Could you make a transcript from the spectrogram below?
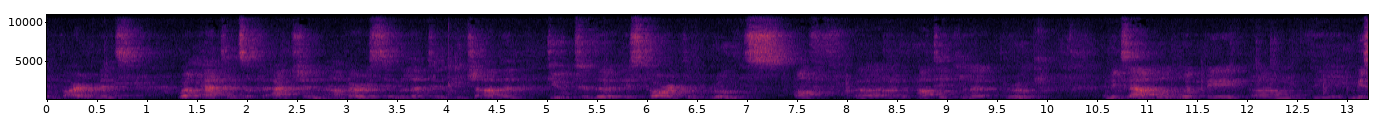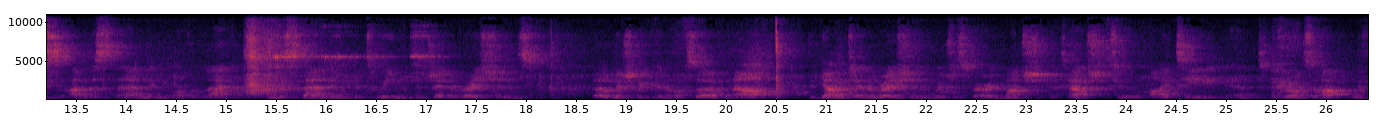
environments where patterns of action are very similar to each other due to the historical roots of uh, the particular group. An example would be um, the misunderstanding or the lack of understanding between the generations, uh, which we can observe now. The young generation, which is very much attached to IT and grows up with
